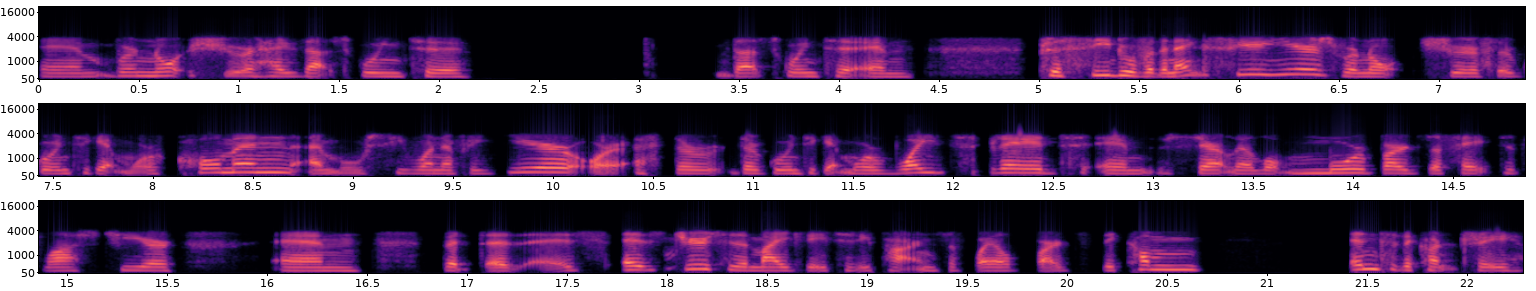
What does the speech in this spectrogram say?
um, we're not sure how that's going to that's going to um, proceed over the next few years. We're not sure if they're going to get more common and we'll see one every year, or if they're they're going to get more widespread. Um, certainly a lot more birds affected last year, um, but it's it's due to the migratory patterns of wild birds. They come into the country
